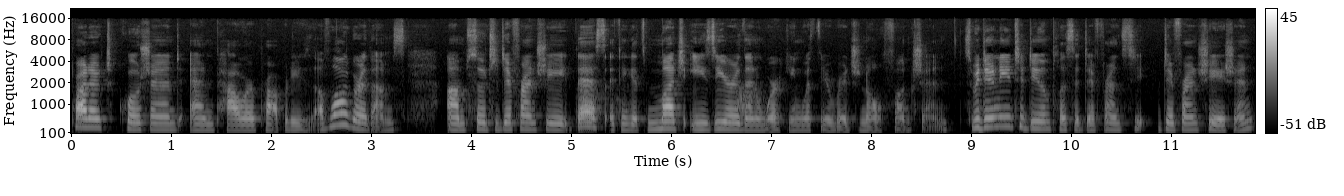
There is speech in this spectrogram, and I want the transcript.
product, quotient, and power properties of logarithms. Um, so to differentiate this, I think it's much easier than working with the original function. So we do need to do implicit differenti differentiation.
